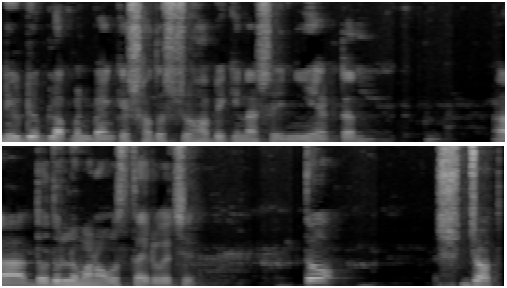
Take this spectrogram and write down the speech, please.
নিউ ডেভেলপমেন্ট ব্যাংকের সদস্য হবে কি না সেই নিয়ে একটা দোদুল্যমান অবস্থায় রয়েছে। তো যত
